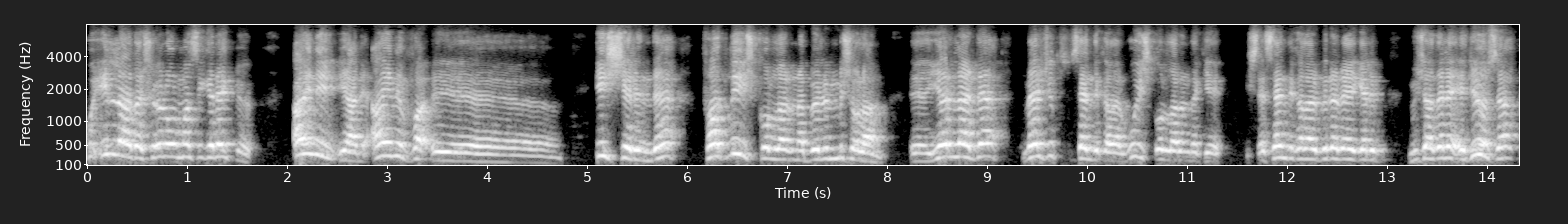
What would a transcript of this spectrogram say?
bu illa da şöyle olması gerekmiyor. Aynı yani aynı e, iş yerinde farklı iş kollarına bölünmüş olan e, yerlerde mevcut sendikalar bu iş kollarındaki işte sendikalar bir araya gelip mücadele ediyorsa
